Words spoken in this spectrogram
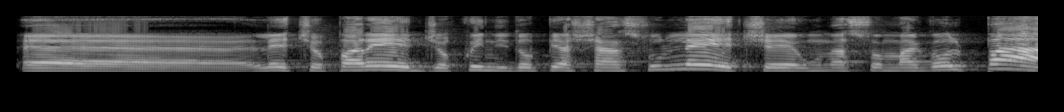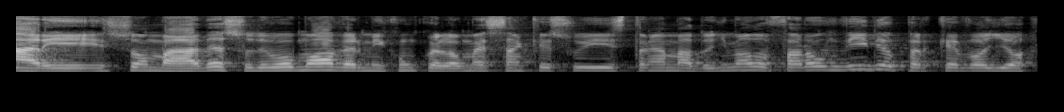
eh, Lecce pareggio, quindi doppia chance sul Lecce, una somma gol pari, insomma adesso devo muovermi, comunque l'ho messa anche su Instagram, ad ogni modo farò un video perché voglio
